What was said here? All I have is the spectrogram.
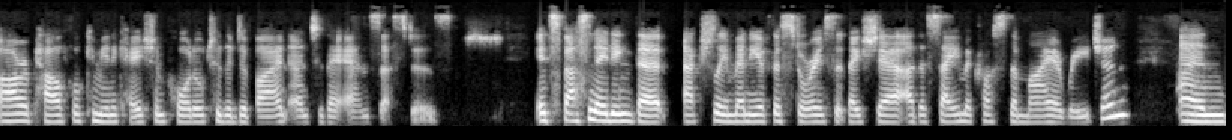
are a powerful communication portal to the divine and to their ancestors. It's fascinating that actually many of the stories that they share are the same across the Maya region and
